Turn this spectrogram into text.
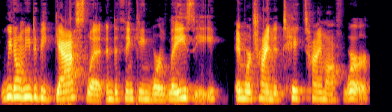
we don't need to be gaslit into thinking we're lazy and we're trying to take time off work.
